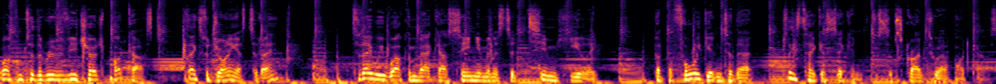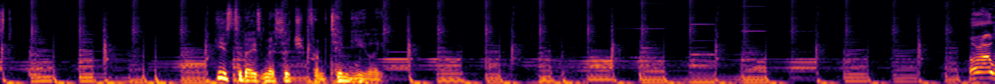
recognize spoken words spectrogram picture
Welcome to the Riverview Church podcast. Thanks for joining us today. Today we welcome back our senior minister, Tim Healy. But before we get into that, please take a second to subscribe to our podcast. Here's today's message from Tim Healy.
